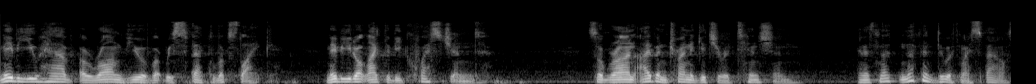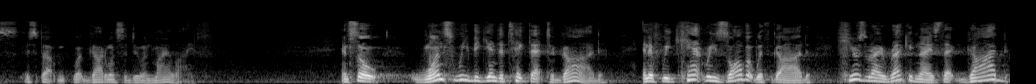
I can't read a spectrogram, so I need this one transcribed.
Maybe you have a wrong view of what respect looks like. Maybe you don't like to be questioned. So, Ron, I've been trying to get your attention. And it's not, nothing to do with my spouse. It's about what God wants to do in my life. And so, once we begin to take that to God, and if we can't resolve it with God, here's what I recognize that God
